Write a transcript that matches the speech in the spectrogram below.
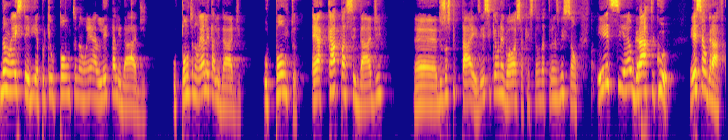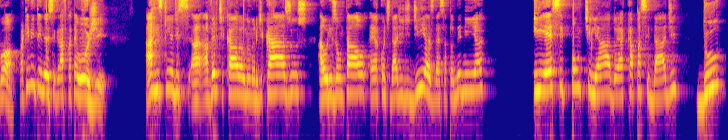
Não é histeria, porque o ponto não é a letalidade. O ponto não é a letalidade. O ponto é a capacidade é, dos hospitais. Esse que é o negócio, a questão da transmissão. Esse é o gráfico. Esse é o gráfico, ó. Para quem não entendeu esse gráfico até hoje, a risquinha de a, a vertical é o número de casos, a horizontal é a quantidade de dias dessa pandemia e esse pontilhado é a capacidade do,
